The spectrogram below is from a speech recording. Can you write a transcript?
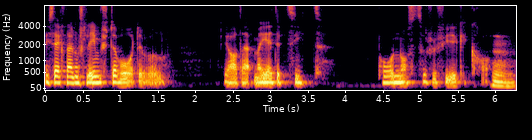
ist es am schlimmsten geworden, weil ja, da hat man jederzeit Pornos zur Verfügung gehabt. Hm.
